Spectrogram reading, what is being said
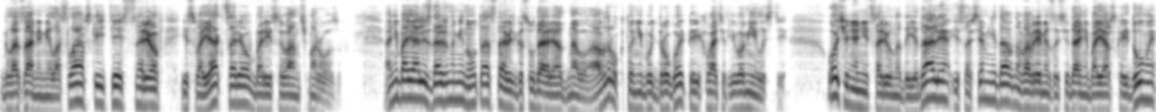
глазами Милославский, тесть царев, и свояк царев Борис Иванович Морозов. Они боялись даже на минуту оставить государя одного, а вдруг кто-нибудь другой перехватит его милости — очень они царю надоедали, и совсем недавно, во время заседания Боярской думы,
